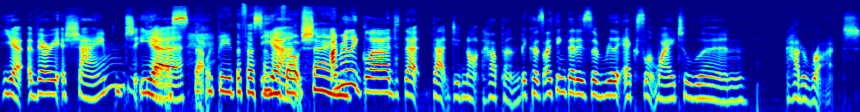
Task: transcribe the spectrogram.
yeah a very ashamed yeah Yes, that would be the first time Yeah. I felt shame. I'm really glad that that did not happen because I think that is a really excellent way to learn how to write.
